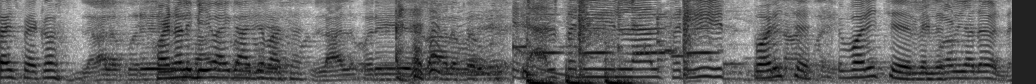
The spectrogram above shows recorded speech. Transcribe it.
ગાઈસ પેકર લાલ પરે ફાઇનલી બે વાગ્યા આજે પાછા લાલ પરે લાલ પરે લાલ પરે લાલ પરે પરી છે પરી છે પેલે યાદ આવે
